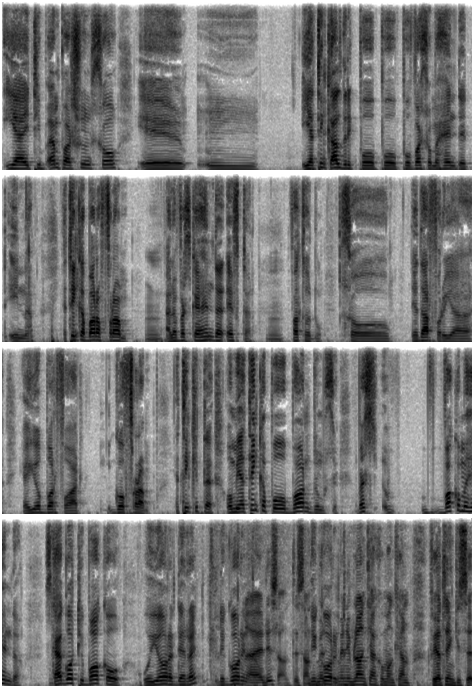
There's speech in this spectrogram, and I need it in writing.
jag är typ en person så... Eh, mm, jag tänker aldrig på, på, på vad som har hänt innan. Jag tänker bara fram. Eller vad ska hända efter? Fattar du? Så det är därför jag, jag jobbar för att gå fram. Jag tänker inte, om jag tänker på barndoms... Vad, kommer hända? Ska jag gå tillbaka och, och göra det rätt? Det går inte. Nej, det är sant. Det är sant. Det men, går men ibland kanske man kan... För jag tänker så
